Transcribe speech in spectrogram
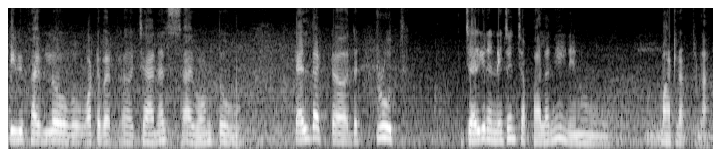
టీవీ ఫైవ్లో whatever channels I want to tell that the truth జరిగిన నిజం చెప్పాలని నేను మాట్లాడుతున్నాను.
